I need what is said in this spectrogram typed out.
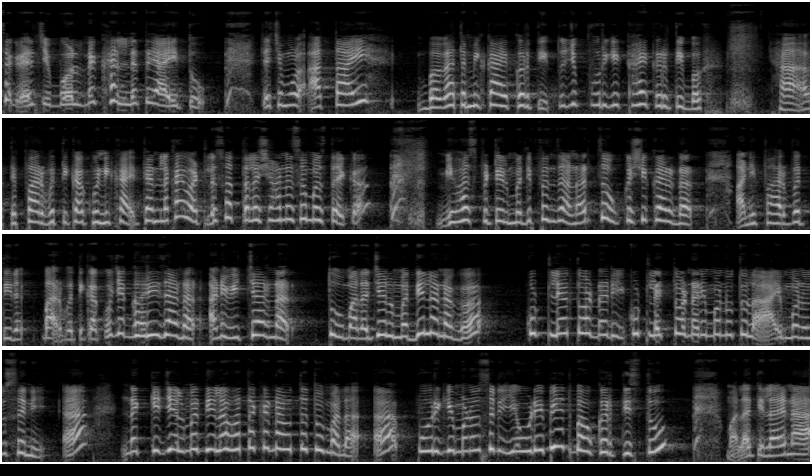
सगळ्यांची बोलणं खाल्लं ते आई तू. त्याच्यामुळं आता आई बघ आता मी काय करते. तुझी पोरगी काय करते बघ. हा ते पार्वती काकूनी काय त्यांना काय वाटलं? स्वतःला शहाणं समजताय का? मी हॉस्पिटलमध्ये पण जाणार चौकशी करणार. आणि पार्वतीला पार्वती काकूच्या घरी जाणार आणि विचारणार तू मला जन्म दिला ना ग? कुठल्या तोंडारी कुठल्या तोंडारी म्हणू तुला आई म्हणून सनी आ? नक्की जन्म दिला होता का नव्हता तू मला आ? पोरगी म्हणून सनी एवढी भेदभाव करतीस तू? मला तिला आहे ना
